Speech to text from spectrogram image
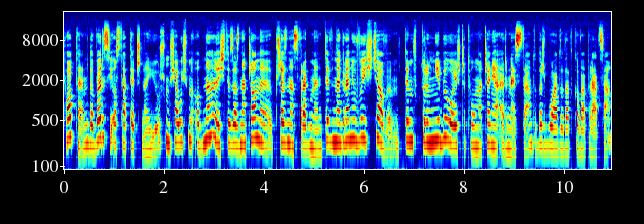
Potem do wersji ostatecznej już musiałyśmy odnaleźć te zaznaczone przez nas fragmenty w nagraniu wyjściowym, tym, w którym nie było jeszcze tłumaczenia Ernesta, to też była dodatkowa praca,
